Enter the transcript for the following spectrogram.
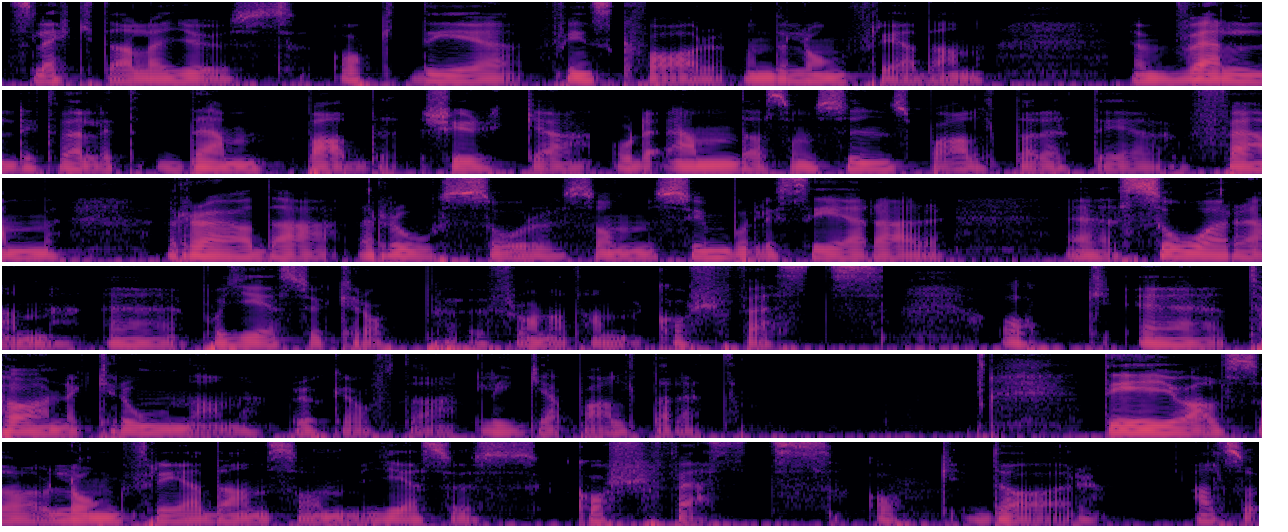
släckte alla ljus och det finns kvar under långfredagen. En väldigt, väldigt dämpad kyrka och det enda som syns på altaret är fem röda rosor som symboliserar eh, såren eh, på Jesu kropp från att han korsfästs. Och eh, törnekronan brukar ofta ligga på altaret. Det är ju alltså långfredagen som Jesus korsfästs och dör. Alltså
